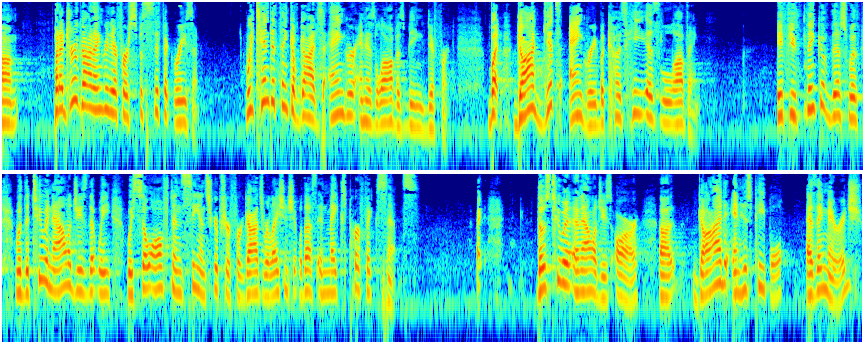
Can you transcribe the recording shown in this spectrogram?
Um, but I drew God angry there for a specific reason. We tend to think of God's anger and his love as being different. But God gets angry because he is loving. If you think of this with, with the two analogies that we, we so often see in Scripture for God's relationship with us, it makes perfect sense. Those two analogies are uh, God and his people as a marriage,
